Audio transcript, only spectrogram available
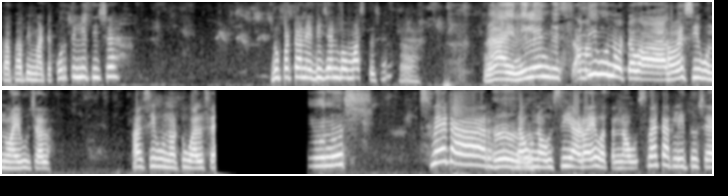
તો આ ભાભી માટે કુર્તી લીધી છે. દુપટ્ટાની ડિઝાઇન બહુ મસ્ત છે. હા. ના એની લેંગી સીવું નો ટવાલ. હવે સીવું નું આવ્યું ચાલો. આ સીવું નો ટુવાલ છે. સીવું નું સ્વેટર નવું નવું શિયાળો આવ્યો તો નવું સ્વેટર લીધું છે.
